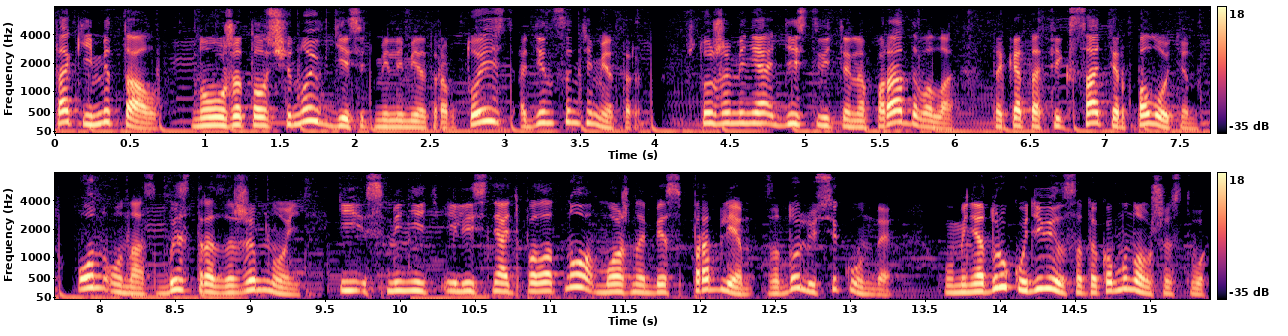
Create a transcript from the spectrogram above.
так и металл, но уже толщиной в 10 мм, то есть 1 см. Что же меня действительно порадовало, так это фиксатор полотен. Он у нас быстро зажимной, и сменить или снять полотно можно без проблем за долю секунды. У меня друг удивился такому новшеству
